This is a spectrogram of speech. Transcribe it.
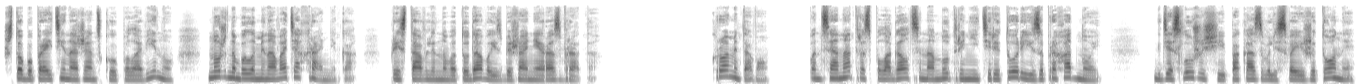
Чтобы пройти на женскую половину, нужно было миновать охранника, приставленного туда во избежание разврата. Кроме того, пансионат располагался на внутренней территории за проходной, где служащие показывали свои жетоны,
